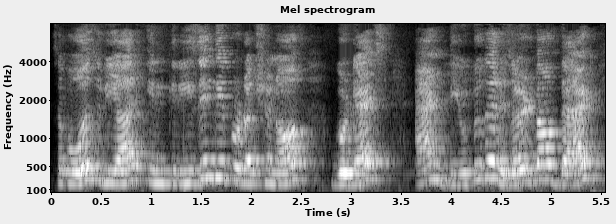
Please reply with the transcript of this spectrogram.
suppose we are increasing the production of good x and due to the result of that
